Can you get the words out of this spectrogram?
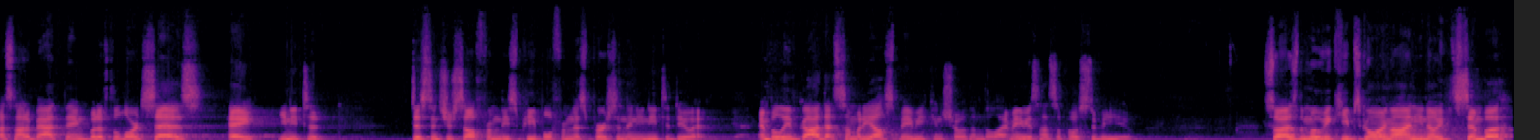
that's not a bad thing, but if the Lord says, hey, you need to distance yourself from these people, from this person, then you need to do it. And believe God that somebody else maybe can show them the light. Maybe it's not supposed to be you. So as the movie keeps going on, you know, Simba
